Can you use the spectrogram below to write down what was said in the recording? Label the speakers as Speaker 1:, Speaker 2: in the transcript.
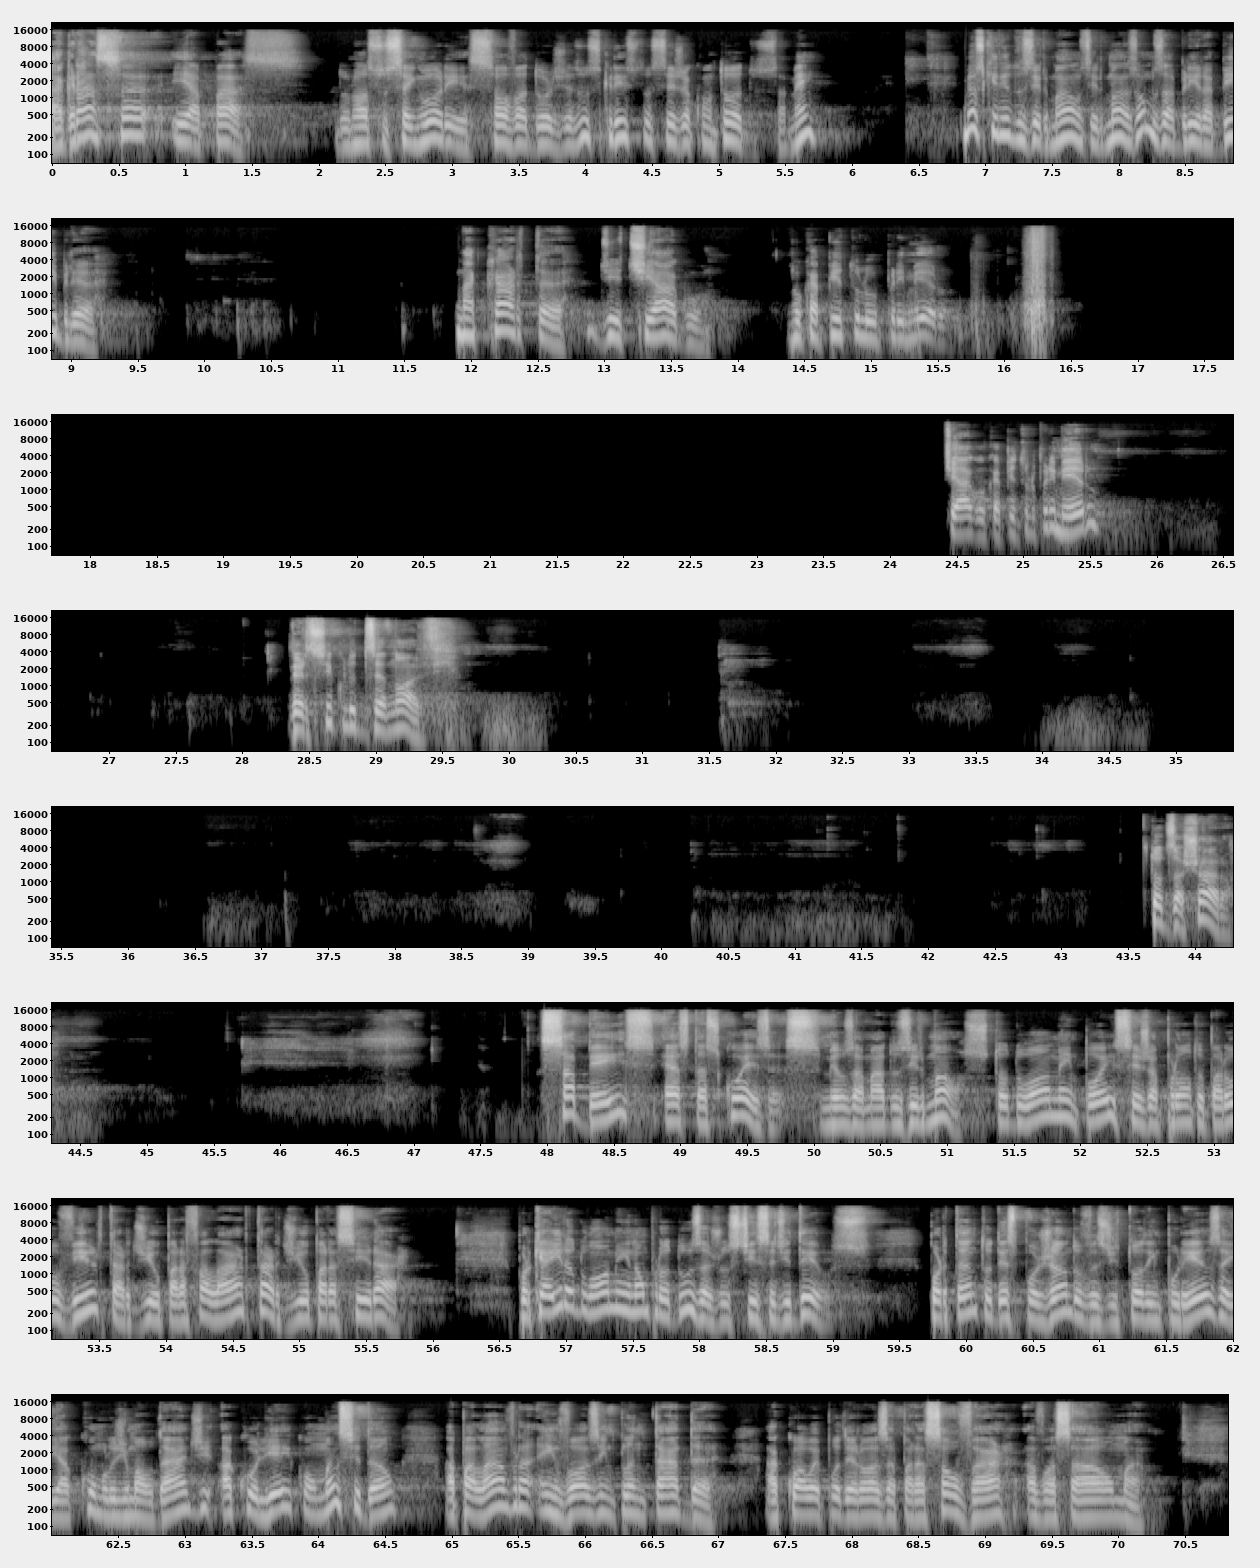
Speaker 1: A graça e a paz do nosso Senhor e Salvador Jesus Cristo seja com todos. Amém? Meus queridos irmãos e irmãs, vamos abrir a Bíblia na carta de Tiago, no capítulo 1. Tiago, capítulo 1, versículo 19. Todos acharam? Sabeis estas coisas, meus amados irmãos. Todo homem, pois, seja pronto para ouvir, tardio para falar, tardio para se irar. Porque a ira do homem não produz a justiça de Deus. Portanto, despojando-vos de toda impureza e acúmulo de maldade, acolhei com mansidão a palavra em vós implantada, a qual é poderosa para salvar a vossa alma.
